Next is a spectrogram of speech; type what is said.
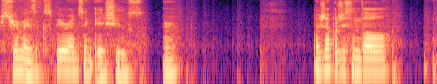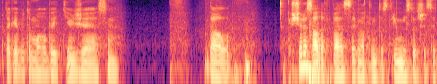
Stream is experiencing issues. Hm. Možná protože jsem dal, také by to mohlo být tím, že já jsem dal 60 fps na tento stream místo 30.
